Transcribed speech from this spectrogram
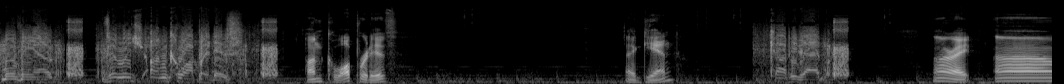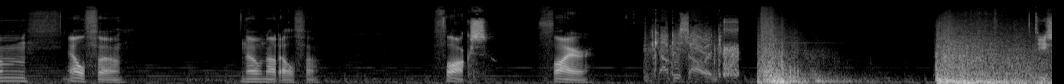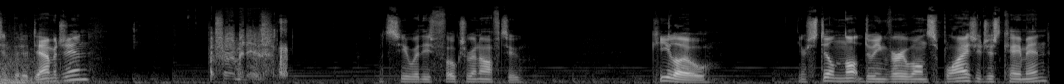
Moving out. Village uncooperative. Uncooperative. Again? Copy that. Alright. Um... Alpha. No, not Alpha. Fox. Fire. Copy solid. Decent bit of damage in. Affirmative. Let's see where these folks ran off to. Kilo. You're still not doing very well in supplies, you just came in.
